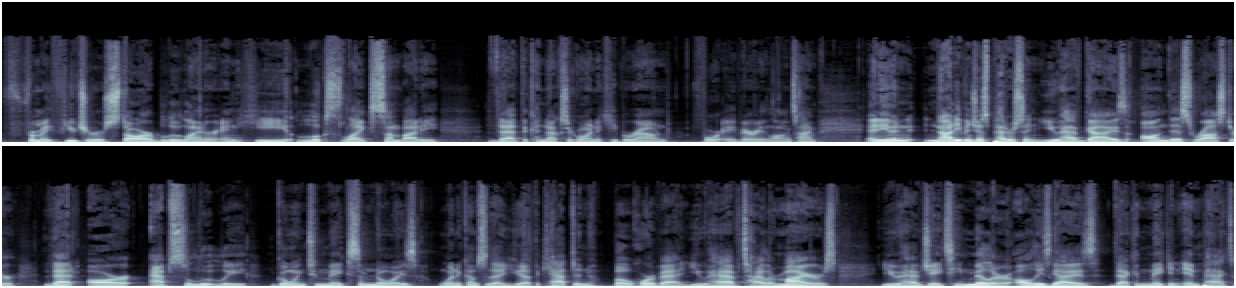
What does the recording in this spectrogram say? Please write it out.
from a future star blue liner, and he looks like somebody that the Canucks are going to keep around for a very long time. And even not even just Pettersson, you have guys on this roster that are absolutely going to make some noise when it comes to that. You got the captain, Bo Horvat. You have Tyler Myers. You have JT Miller. All these guys that can make an impact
